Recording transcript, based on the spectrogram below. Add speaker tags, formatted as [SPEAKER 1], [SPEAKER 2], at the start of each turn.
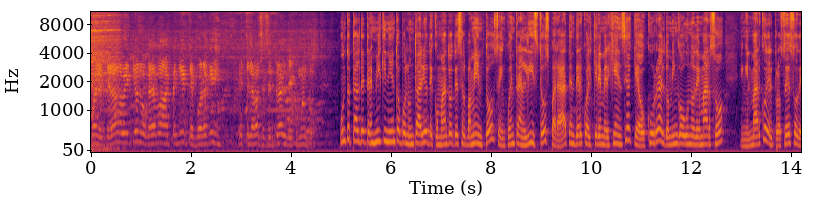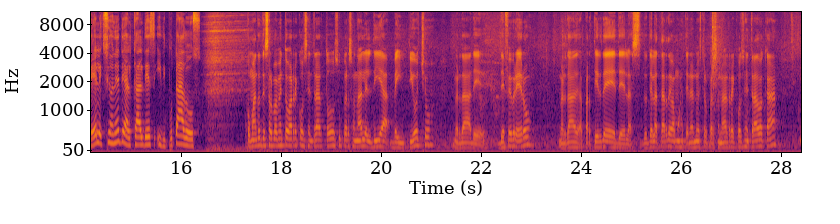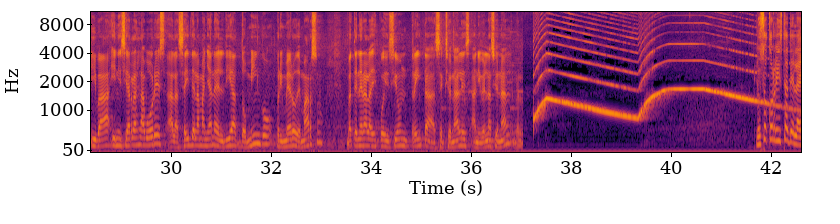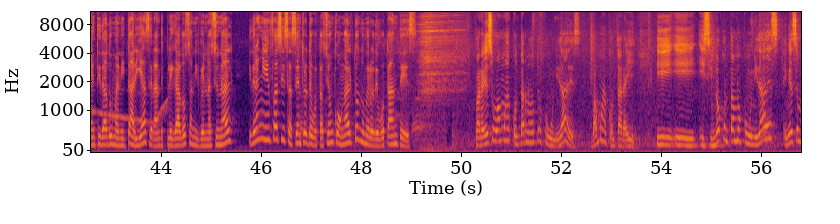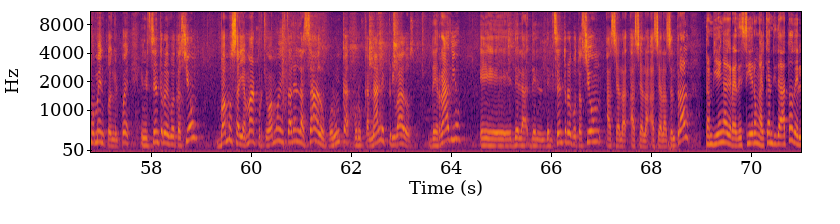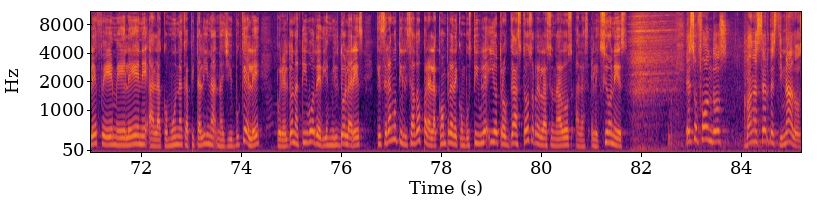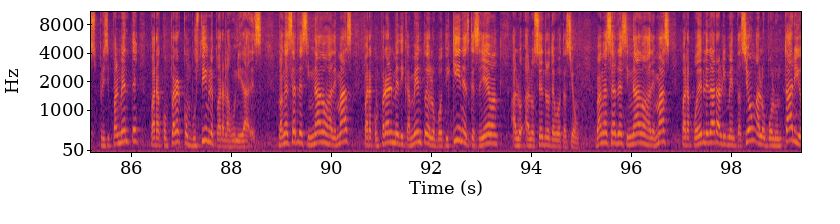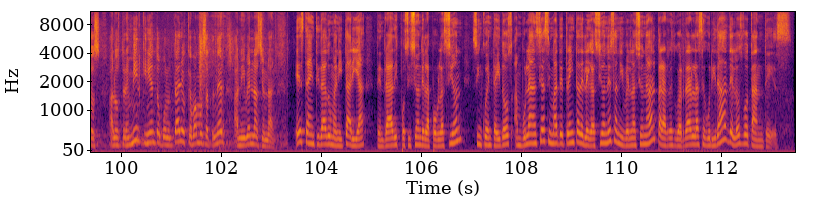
[SPEAKER 1] Bueno, enterado 21, quedamos al pendiente por aquí. Esta es la base central de comandos.
[SPEAKER 2] Un total de 3.500 voluntarios de comandos de salvamento se encuentran listos para atender cualquier emergencia que ocurra el domingo 1 de marzo en el marco del proceso de elecciones de alcaldes y diputados.
[SPEAKER 3] Comandos de salvamento va a reconcentrar todo su personal el día 28 ¿verdad? De, febrero. ¿verdad? A partir de, de las 2 de la tarde vamos a tener nuestro personal reconcentrado acá y va a iniciar las labores a las 6 de la mañana del día domingo 1 de marzo Va a tener a la disposición 30 seccionales a nivel nacional.
[SPEAKER 2] Los socorristas de la entidad humanitaria serán desplegados a nivel nacional y darán énfasis a centros de votación con alto número de votantes.
[SPEAKER 4] Para eso vamos a contar nosotros con unidades, vamos a contar ahí. Y, si no contamos con unidades, en ese momento en el, en el centro de votación, vamos a llamar, porque vamos a estar enlazados por, canales privados de radio eh, del, centro de votación hacia, la, hacia la central.
[SPEAKER 2] También agradecieron al candidato del FMLN a la comuna capitalina Nayib Bukele por el donativo de 10 mil dólares que serán utilizados para la compra de combustible y otros gastos relacionados a las elecciones.
[SPEAKER 4] Esos fondos van a ser destinados principalmente para comprar combustible para las unidades. Van a ser designados además para comprar el medicamento de los botiquines que se llevan a, los centros de votación. Van a ser designados además para poderle dar alimentación a los voluntarios, a los 3.500 voluntarios que vamos a tener a nivel nacional.
[SPEAKER 2] Esta entidad humanitaria tendrá a disposición de la población 52 ambulancias y más de 30 delegaciones a nivel nacional para resguardar la seguridad de los votantes.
